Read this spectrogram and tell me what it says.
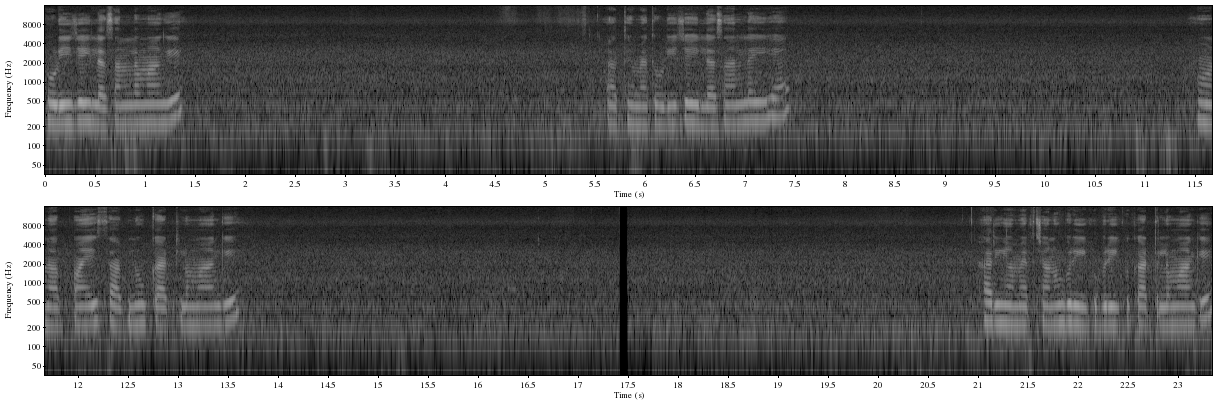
ਥੋੜੀ ਜਿਹੀ ਲਸਣ ਲਵਾਂਗੇ। ਅਤੇ ਮੈਂ ਥੋੜੀ ਜਿਹੀ ਲਸਣ ਲਈ ਹੈ। ਹੁਣ ਆਪਾਂ ਇਹ ਸਭ ਨੂੰ ਕੱਟ ਲਵਾਂਗੇ। ਹਰੀਆਂ ਮਿਰਚਾਂ ਨੂੰ ਬਰੀਕ ਬਰੀਕ ਕੱਟ ਲਵਾਂਗੇ।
